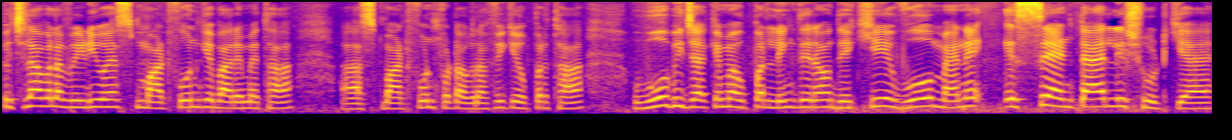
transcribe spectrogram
पिछला वाला वीडियो है स्मार्टफ़ोन के बारे में था स्मार्टफ़ोन फोटोग्राफी के ऊपर था, वो भी जाके मैं ऊपर लिंक दे रहा हूँ। देखिए, वो मैंने इससे एंटायरली शूट किया है।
